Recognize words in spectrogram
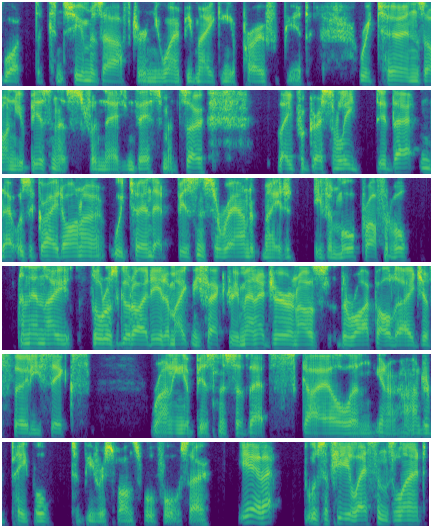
what the consumer's after, and you won't be making appropriate returns on your business from that investment. So they progressively did that, and that was a great honour. We turned that business around, it made it even more profitable. And then they thought it was a good idea to make me factory manager, and I was the ripe old age of 36 running a business of that scale and, you know, 100 people to be responsible for. So, yeah, that was a few lessons learnt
